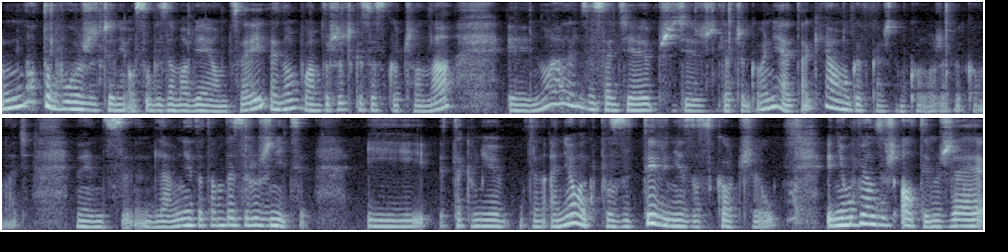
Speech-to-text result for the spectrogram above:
Yy, No, to było życzenie osoby zamawiającej. No, byłam troszeczkę zaskoczona. Yy, No, ale w zasadzie przecież dlaczego nie, tak? Ja mogę w każdym kolorze wykonać, więc y, dla mnie to tam bez różnicy. I tak mnie ten aniołek pozytywnie zaskoczył. Nie mówiąc już o tym, że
